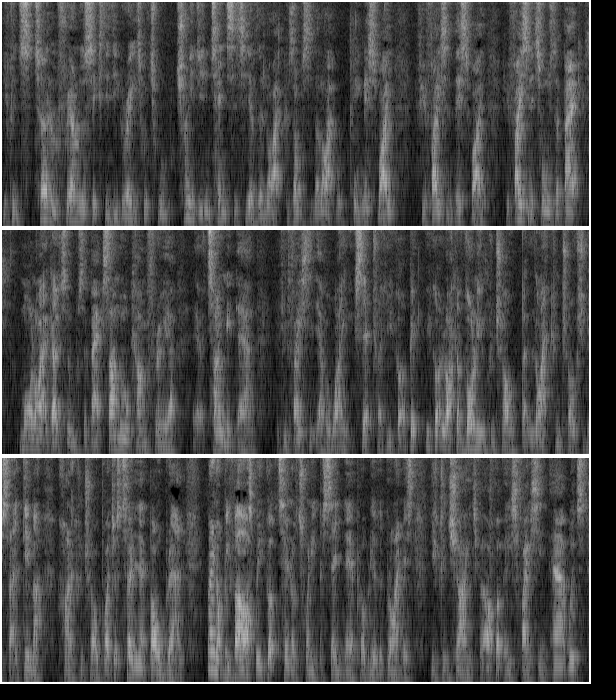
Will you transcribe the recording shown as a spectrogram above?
you can turn them 360 degrees which will change the intensity of the light because obviously the light will ping this way if you're facing it this way if you're facing it towards the back more light will go towards the back some will come through here it'll tone it down if you face it the other way etc you've got a bit you've got like a volume control but light control should we say a dimmer kind of control by just turning that bulb round it may not be vast but you've got 10 or 20 percent there probably of the brightness you can change but I've got these facing outwards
